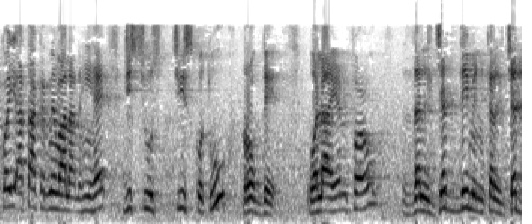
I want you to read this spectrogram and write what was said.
کوئی عطا کرنے والا نہیں ہے جس چیز کو تو روک دے۔ ولا ذل جد من کل جد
